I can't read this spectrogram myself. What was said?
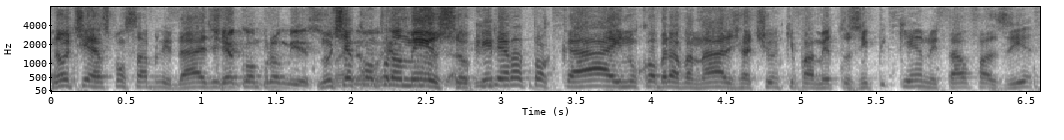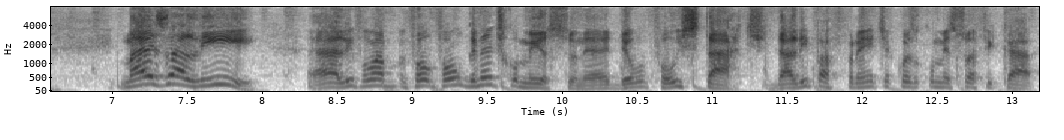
não tinha responsabilidade. Tinha compromisso. Não tinha compromisso. Eu queria era tocar e não cobrava nada, já tinha um equipamentozinho pequeno e tal, fazia. Mas ali, ali foi, uma- foi- foi um grande começo, né? Deu, foi o start. Dali pra frente a coisa começou a ficar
